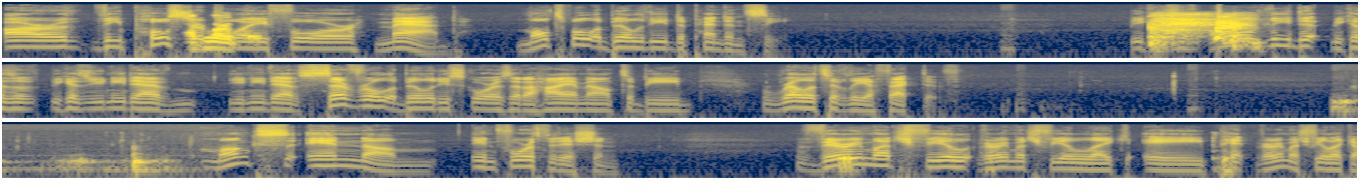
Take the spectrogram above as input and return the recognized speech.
are the poster boy for MAD, multiple ability dependency. Because of all the because of because you need to have you need to have several ability scores at a high amount to be relatively effective. Monks in um in fourth edition very much feel very much feel like a pin, very much feel like a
